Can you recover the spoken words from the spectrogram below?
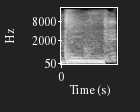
time.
